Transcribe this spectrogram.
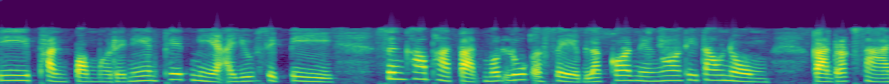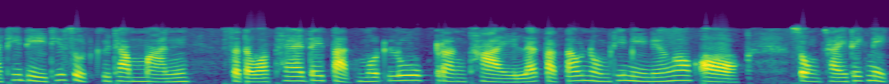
ดี้พันปอมเมอเรเนียนเพศเมียอายุ 10 ปี ซึ่งเข้าผ่าตัดมดลูกอักเสบ และก้อนเนื้องอกที่เต้านม การรักษาที่ดีที่สุดคือทำหมันสัตวแพทย์ได้ตัดมดลูกรังไข่และตัดเต้านมที่มีเนื้องอกออกทรงใช้เทคนิค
